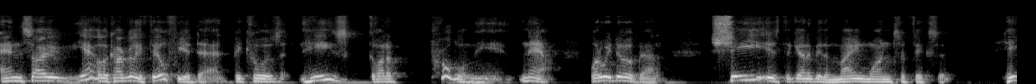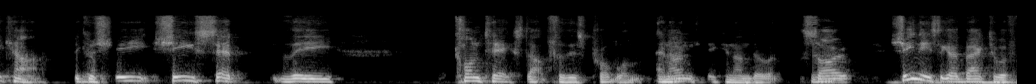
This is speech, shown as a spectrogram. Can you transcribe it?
And so, yeah, look, I really feel for your dad because he's got a problem here. Now, what do we do about it? She is the, going to be the main one to fix it. He can't because she she set the context up for this problem, and Mhm. only she can undo it. So she needs to go back to her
